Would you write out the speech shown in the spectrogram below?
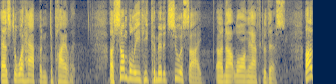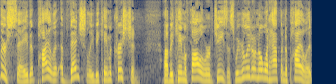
as to what happened to Pilate. Uh, some believe he committed suicide uh, not long after this. Others say that Pilate eventually became a Christian, uh, became a follower of Jesus. We really don't know what happened to Pilate,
